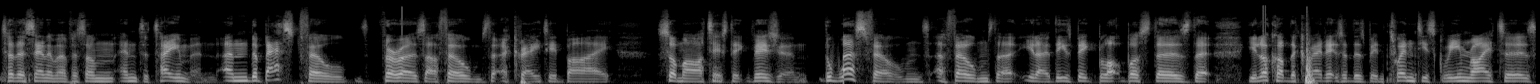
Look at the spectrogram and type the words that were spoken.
to the cinema for some entertainment. And the best films for us are films that are created by some artistic vision. The worst films are films that, you know, these big blockbusters that you look on the credits and there's been 20 screenwriters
